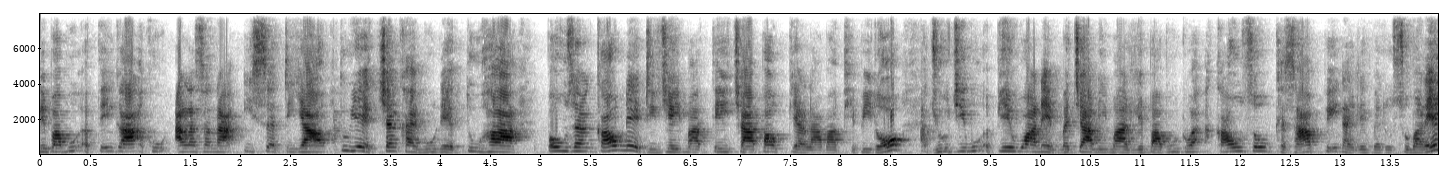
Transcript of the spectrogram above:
လီဗာပူးအသင်းကအခုအာလက်ဆန်နာအီဆက်တယောက်သူ့ရဲ့ချန့်ခိုင်မှုနဲ့သူဟာပုံစံကောင်းတဲ့ဒီချိန်မှာတေချာပေါက်ပြန်လာမှာဖြစ်ပြီးတော့အယူကြည်မှုအပြည့်အဝနဲ့မကြာမီမှာလီဗာပူးတို့အကောင်းဆုံးကစားပေးနိုင်လိမ့်မယ်လို့ဆိုပါတယ်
